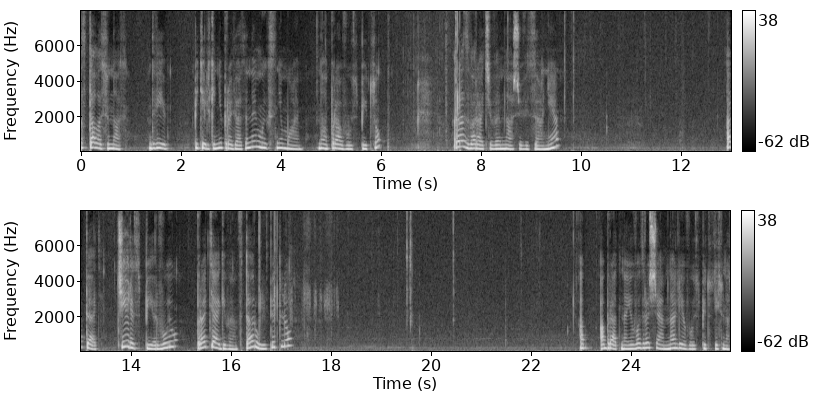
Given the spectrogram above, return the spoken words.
Осталось у нас две петельки не провязанные, мы их снимаем на правую спицу, разворачиваем наше вязание, опять через первую протягиваем вторую петлю, обратно ее возвращаем на левую спицу, здесь у нас,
